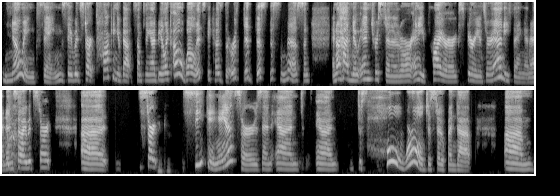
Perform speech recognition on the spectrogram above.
knowing things, they would start talking about something. I'd be like, "Oh, well, it's because the Earth did this, this, and this," and and I had no interest in it or any prior experience or anything in it, and so I would start uh, start seeking answers, and and and just whole world just opened up. Um,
